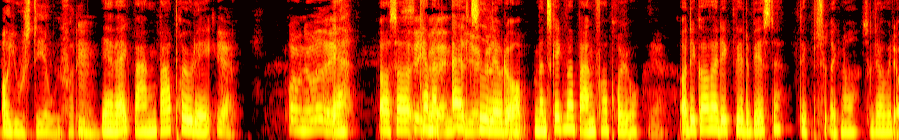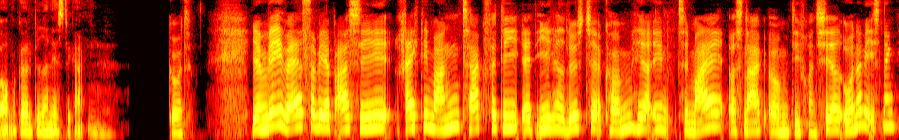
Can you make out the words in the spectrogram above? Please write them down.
og justere ud fra det. Mm. Ja, vær ikke bange. Bare prøv det af. Ja. Prøv noget af. Ja. Og så Se, kan man altid virker. lave det om. Man skal ikke være bange for at prøve. Ja. Og det kan godt være, at det ikke bliver det bedste. Det betyder ikke noget. Så laver vi det om og gør det bedre næste gang. Mm. Godt. Jamen ved I hvad, så vil jeg bare sige rigtig mange tak, fordi at I havde lyst til at komme her ind til mig og snakke om differentieret undervisning.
